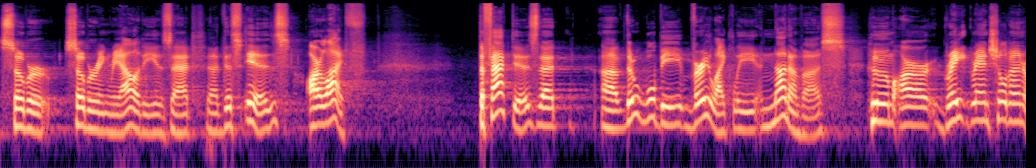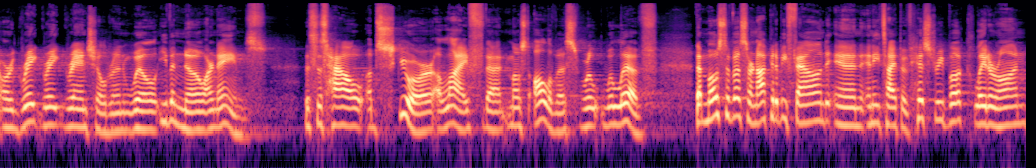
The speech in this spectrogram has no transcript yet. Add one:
sober, sobering reality is that uh, this is our life. The fact is that uh, there will be very likely none of us whom our great grandchildren or great great grandchildren will even know our names. This is how obscure a life that most all of us will, will live. That most of us are not going to be found in any type of history book later on.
